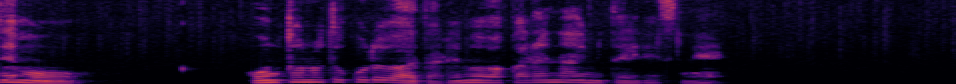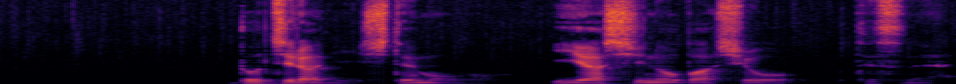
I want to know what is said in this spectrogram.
でも、本当のところは誰もわからないみたいですね。どちらにしても癒しの場所ですね。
